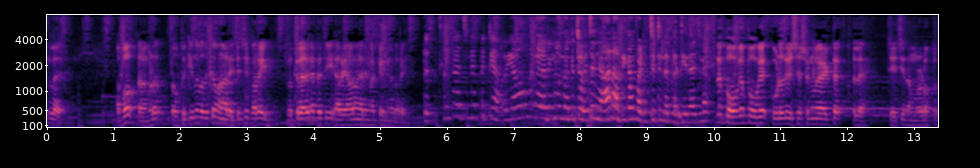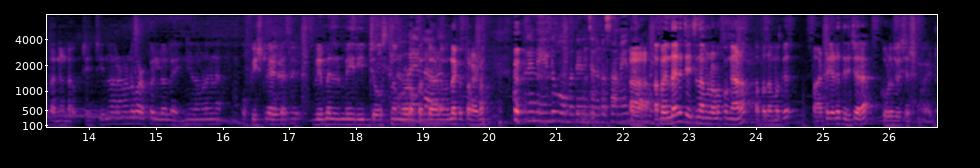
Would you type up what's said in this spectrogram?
അല്ലേ? അപ്പൊ നമ്മൾ ടോപ്പിക്കിൽ നിന്ന് പതുക്കെ മാറി. ചേച്ചി പറയും പൃഥ്വിരാജിനെ പറ്റി അറിയാവുന്ന കാര്യങ്ങളൊക്കെ എങ്ങനെ പറയും? പൃഥ്വിരാജിനെ പറ്റി അറിയാവുന്ന കാര്യങ്ങൾ എന്നൊക്കെ ചോദിച്ചാൽ ഞാൻ അധികം പഠിച്ചിട്ടില്ല പൃഥ്വിരാജിനെ. പോകെ പോകെ കൂടുതൽ വിശേഷങ്ങളായിട്ട് അല്ലെ? ചേച്ചി നമ്മളോടൊപ്പം തന്നെ ഉണ്ടാവും. ചേച്ചി എന്ന് പറയണോണ്ട് കുഴപ്പമില്ലല്ലോ. അല്ലേ ഇനി നമ്മളിങ്ങനെ ഒഫീഷ്യലായിട്ട് വിമൽ മേരി ജോസ് നമ്മളോടൊപ്പം കാണും എന്നൊക്കെ പറയണം. അപ്പൊ എന്തായാലും ചേച്ചി നമ്മളോടൊപ്പം കാണും. അപ്പൊ നമുക്ക് പാട്ട് കേട്ട് തിരിച്ചു വരാം. കൂടുതൽ വിശേഷങ്ങളായിട്ട്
